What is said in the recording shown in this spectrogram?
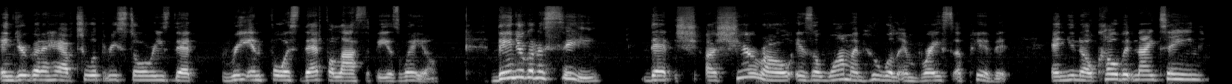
And you're going to have two or three stories that reinforce that philosophy as well. Then you're going to see that a shero is a woman who will embrace a pivot. And you know, COVID 19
